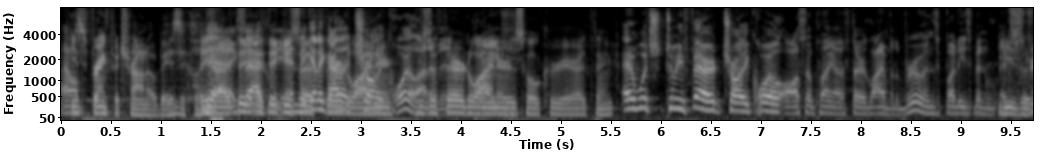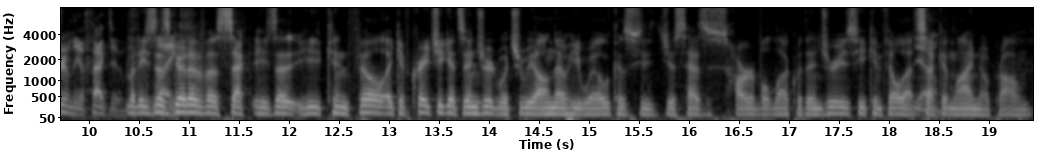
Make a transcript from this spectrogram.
I don't He's Frank Vatrano, basically. Yeah, I think, I exactly. think he's And to a get a guy third like Charlie liner. Coyle he's out a of it, third liner like- his whole career, I think. And which, to be fair, Charlie Coyle also playing on the third line for the Bruins, but he's been He's a- extremely effective. But he's as good of a sec. He's a he can fill like if Krejci gets injured, which we all know he will because he just has horrible luck with injuries. He can fill that Yeah. second line no problem.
